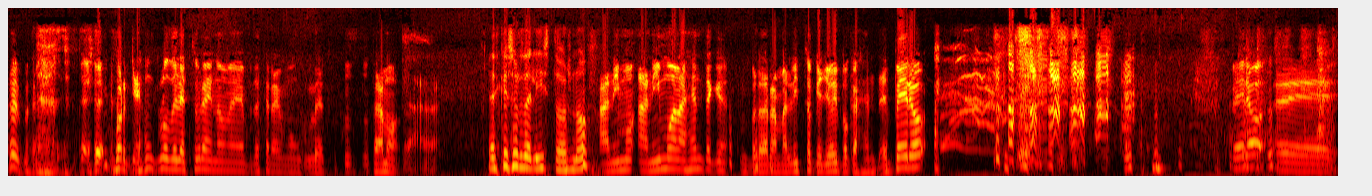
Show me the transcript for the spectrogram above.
porque es un club de lectura y no me apetece un club de lectura. Pero vamos, a- Es que sos de listos, ¿no? animo, animo a la gente que, perdón, era más listo que yo y poca gente, pero... pero, eh,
